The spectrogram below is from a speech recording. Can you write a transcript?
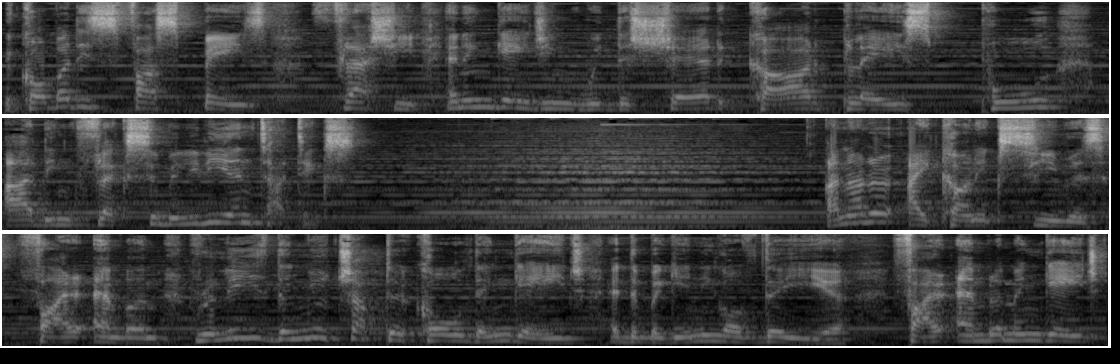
The combat is fast-paced, flashy and engaging with the shared card plays pool adding flexibility and tactics. Another iconic series, Fire Emblem, released a new chapter called Engage at the beginning of the year. Fire Emblem Engage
